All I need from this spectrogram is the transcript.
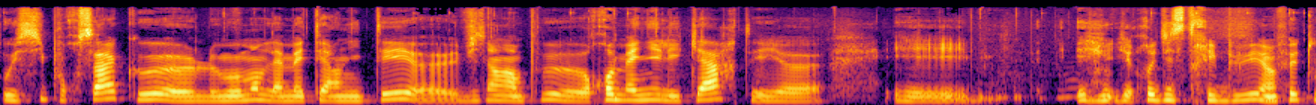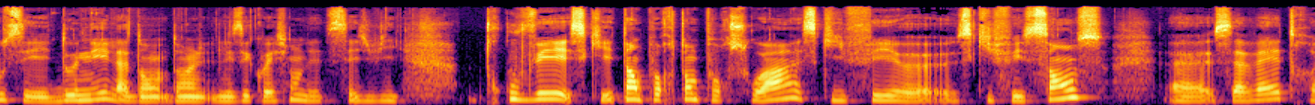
aussi pour ça que euh, le moment de la maternité vient un peu remanier les cartes et, redistribuer en fait toutes ces données là dans, dans, les équations de cette vie. Trouver ce qui est important pour soi, ce qui fait, ce qui fait sens, ça va être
